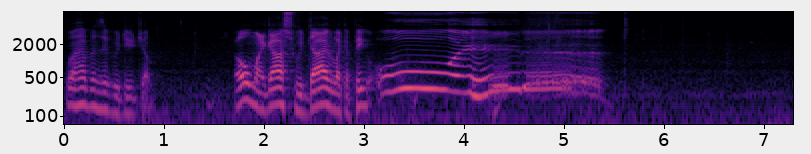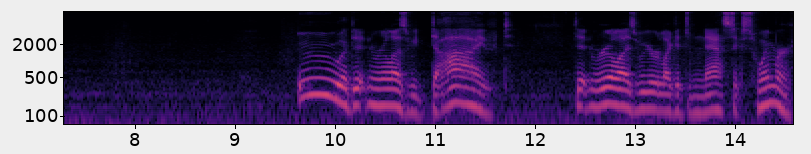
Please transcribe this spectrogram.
So what happens if we do jump? Oh my gosh, we dive like a pig. Oh, I hate it. Ooh, I didn't realize we dived. Didn't realize we were like a gymnastic swimmer.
